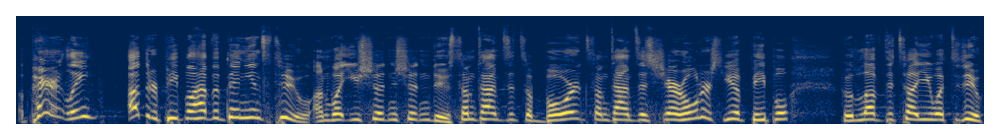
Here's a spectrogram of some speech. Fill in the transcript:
Apparently, other people have opinions too on what you should and shouldn't do. Sometimes it's a board, sometimes it's shareholders. You have people who love to tell you what to do.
